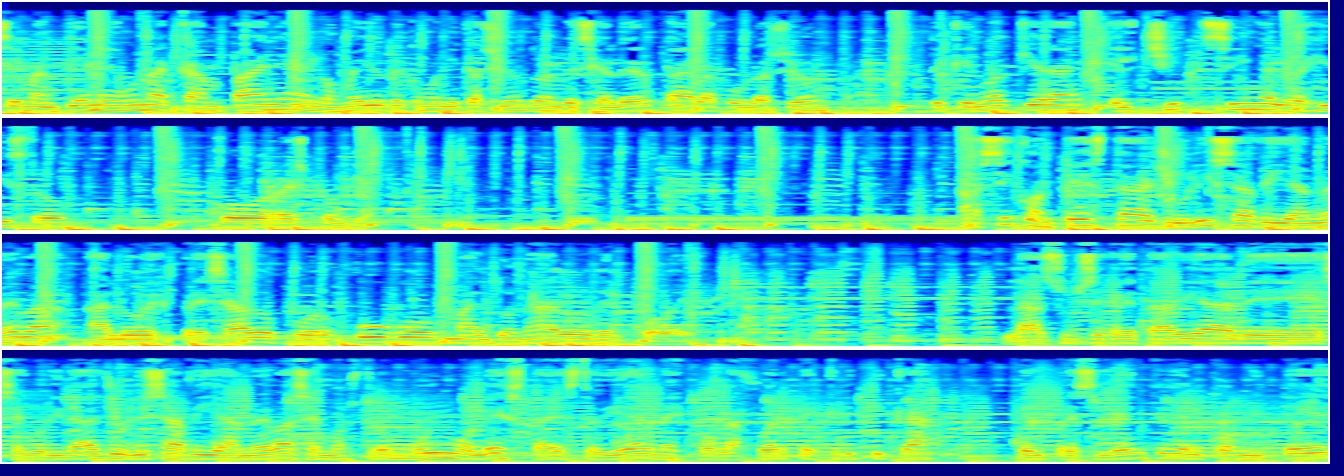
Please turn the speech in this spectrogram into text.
se mantiene una campaña en los medios de comunicación donde se alerta a la población de que no adquieran el chip sin el registro correspondiente. Así contesta Yulisa Villanueva a lo expresado por Hugo Maldonado del COE. La subsecretaria de Seguridad Yulisa Villanueva se mostró muy molesta este viernes por la fuerte crítica del presidente del Comité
